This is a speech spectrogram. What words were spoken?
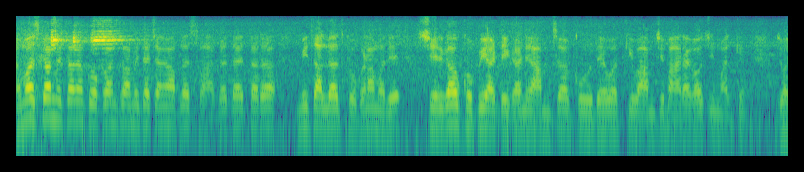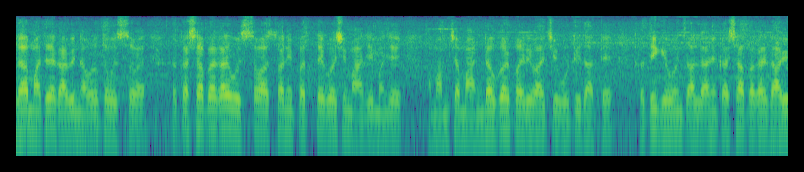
नमस्कार मित्रांनो कोकण स्वामी त्या चॅनल आपलं स्वागत आहे. तर मी चाललो आज कोकणामध्ये. शिरगाव खोपी या ठिकाणी आमचं कुळदैवत किंवा आमची बारागावची मालकी झोला मातेच्या गावी नवरात्र उत्सव आहे. तर कशा प्रकारे उत्सव असतो आणि प्रत्येक वर्षी माझी म्हणजे आमच्या मांडवकर परिवाराची ओटी जाते. तर ती घेऊन चाललो आणि कशा प्रकारे गावी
